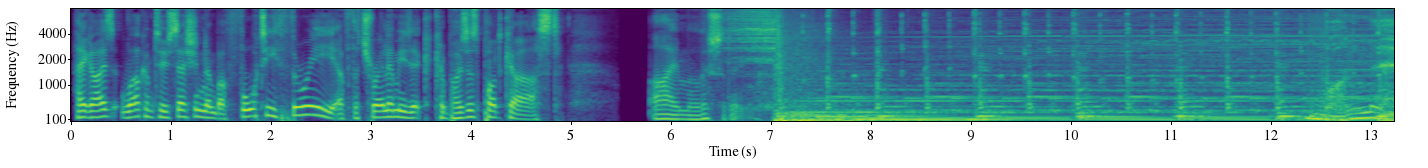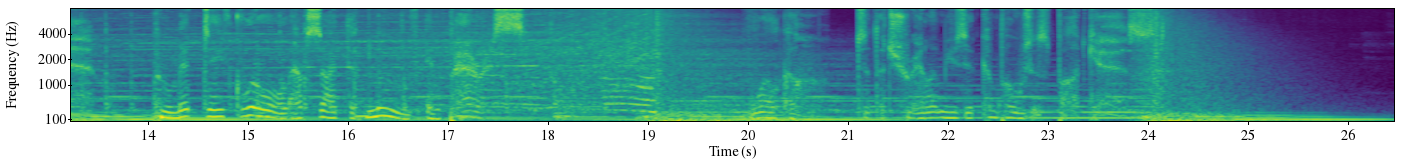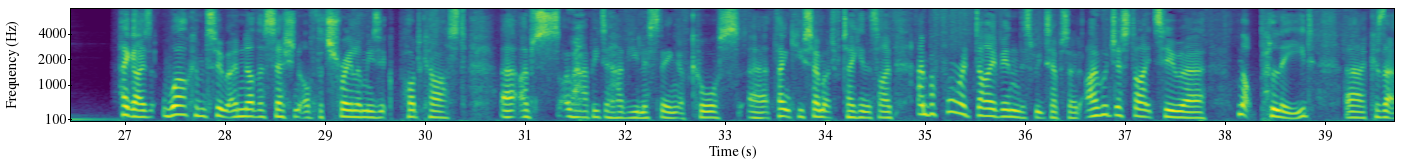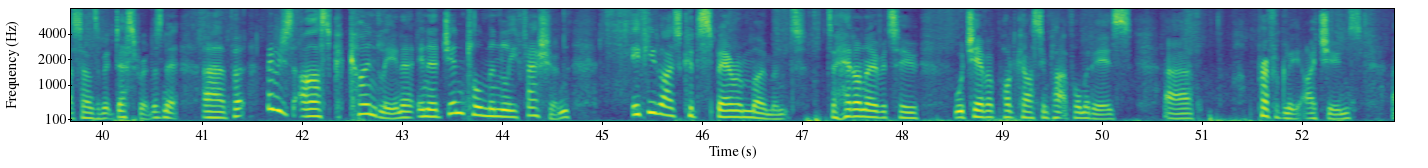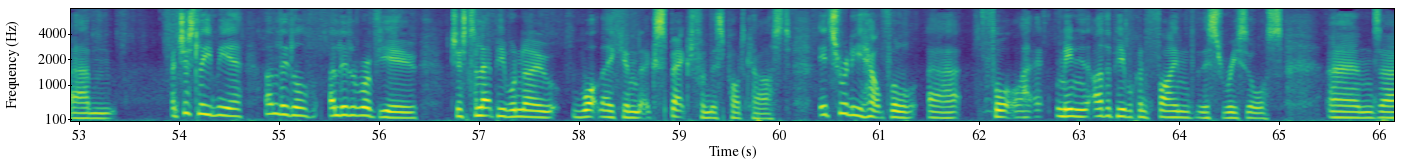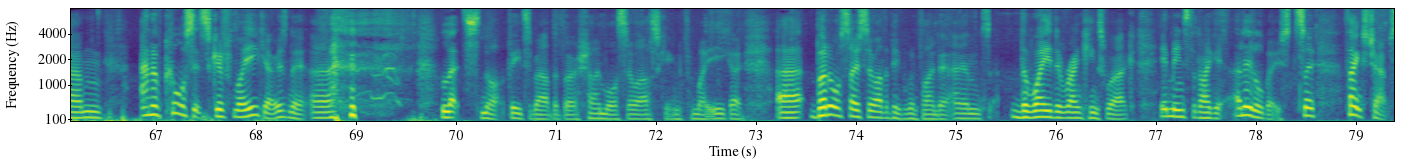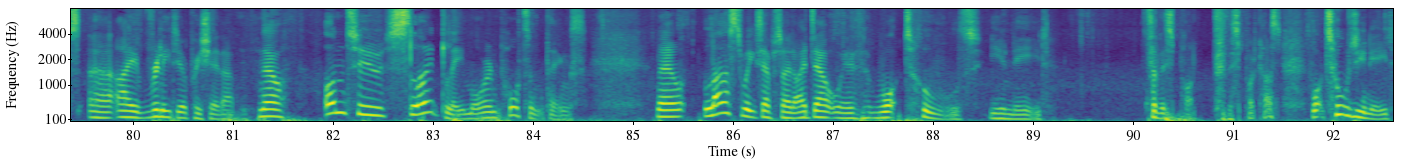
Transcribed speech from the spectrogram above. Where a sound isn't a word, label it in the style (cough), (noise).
Hey guys, welcome to session number 43 of the Trailer Music Composers Podcast. I'm listening. Who met Dave Grohl outside the Louvre in Paris. Welcome to the Trailer Music Composers Podcast. Hey guys, welcome to another session of the Trailer Music Podcast. Uh, I'm so happy to have you listening, of course. Uh, thank you so much for taking the time. And before I dive in this week's episode, I would just like to uh, not plead, because uh, that sounds a bit desperate, doesn't it? Uh, but maybe just ask kindly, in a, in a gentlemanly fashion, if you guys could spare a moment to head on over to whichever podcasting platform it is, uh, preferably iTunes. Um, and just leave me a, a little a little review just to let people know what they can expect from this podcast. It's really helpful uh, for meaning other people can find this resource, and um, and of course it's good for my ego, isn't it? Uh, (laughs) let's not beat about the bush. I'm also asking for my ego, uh, but also so other people can find it. And the way the rankings work, it means that I get a little boost. So thanks, chaps. Uh, I really do appreciate that. Now on to slightly more important things. Now, last week's episode, I dealt with what tools you need for this pod for this podcast. What tools you need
